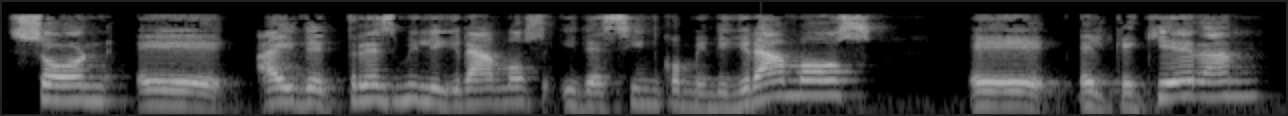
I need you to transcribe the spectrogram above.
Son, eh, hay de 3 miligramos y de 5 miligramos, eh, el que quieran.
